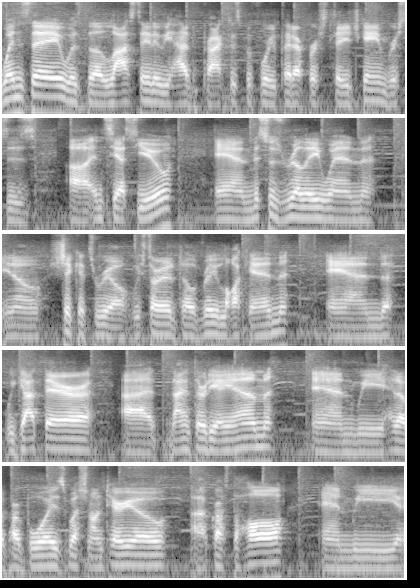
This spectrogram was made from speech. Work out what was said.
Wednesday was the last day that we had to practice before we played our first stage game versus uh, NCSU. And this was really when, you know, shit gets real. We started to really lock in and we got there at 9.30 a.m. and we hit up our boys, Western Ontario, uh, across the hall and we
